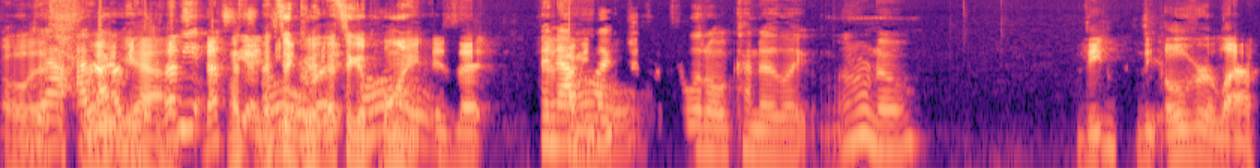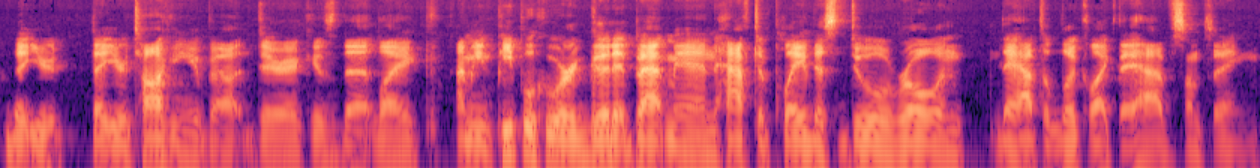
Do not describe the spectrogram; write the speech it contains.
Oh, Yeah, that's I true. I mean, yeah, that's, that's, that's, the that's a good. That's a good point. Oh. Is that And I mean, just looks a little kind of like I don't know. the mm-hmm. the overlap that you're that you're talking about, Derek, is that like I mean, people who are good at Batman have to play this dual role, and they have to look like they have something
